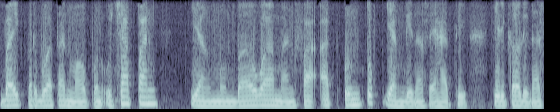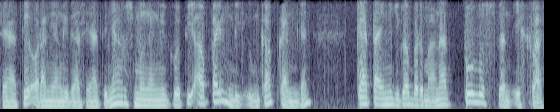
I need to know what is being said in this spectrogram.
baik perbuatan maupun ucapan yang membawa manfaat untuk yang dinasehati. Jadi kalau dinasehati, orang yang dinasehatinya harus mengikuti apa yang diungkapkan kan. Kata ini juga bermakna tulus dan ikhlas.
